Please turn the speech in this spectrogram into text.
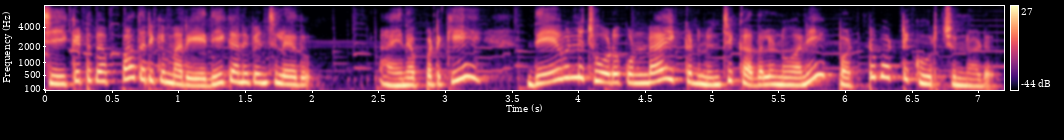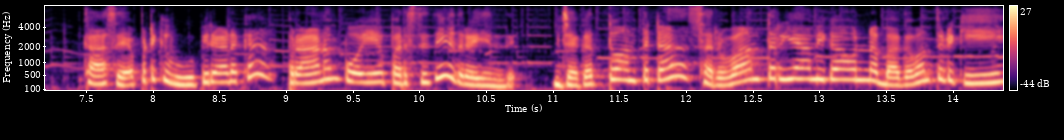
చీకటి తప్ప అతడికి మరేదీ కనిపించలేదు. అయినప్పటికీ దేవుణ్ణి చూడకుండా ఇక్కడి నుంచి కదలను అని పట్టుబట్టి కూర్చున్నాడు. కాసేపటికి ఊపిరాడక ప్రాణం పోయే పరిస్థితి ఎదురయ్యింది. జగత్తు అంతటా సర్వాంతర్యామిగా ఉన్న భగవంతుడికి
